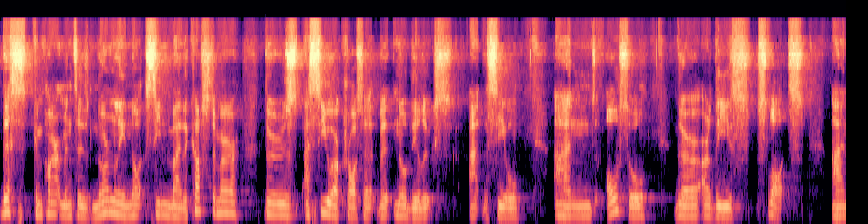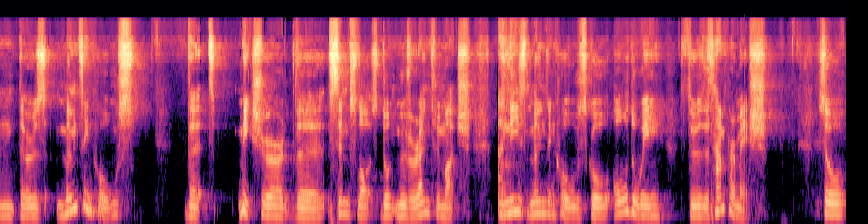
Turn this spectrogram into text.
this compartment is normally not seen by the customer. There's a seal across it, but nobody looks at the seal. And also, there are these slots, and there's mounting holes that make sure the SIM slots don't move around too much. And these mounting holes go all the way through the tamper mesh. So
